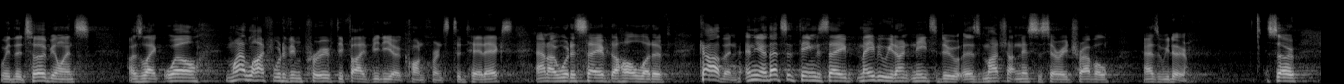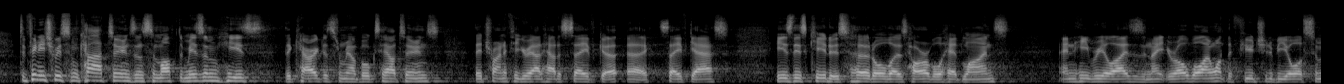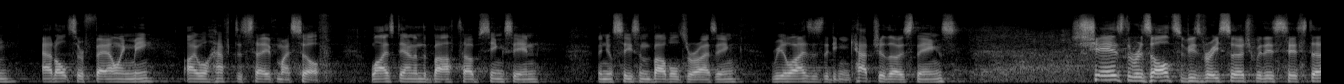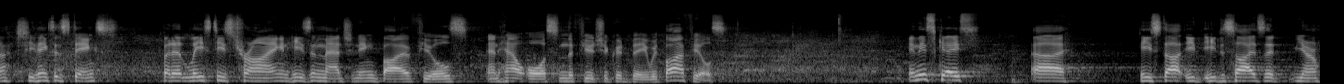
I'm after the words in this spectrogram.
with the turbulence. I was like, well, my life would have improved if I video conferenced to TEDx and I would have saved a whole lot of carbon. And you know, that's the thing to say, maybe we don't need to do as much unnecessary travel as we do. So to finish with some cartoons and some optimism, here's the characters from our books, Howtoons. They're trying to figure out how to save, uh, save gas. Here's this kid who's heard all those horrible headlines and he realizes an eight-year-old, well, I want the future to be awesome. Adults are failing me. I will have to save myself. Lies down in the bathtub, sinks in. Then you'll see some bubbles rising. Realizes that he can capture those things. shares the results of his research with his sister. She thinks it stinks, but at least he's trying and he's imagining biofuels and how awesome the future could be with biofuels. In this case, uh, he, start, he, he decides that, you know,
